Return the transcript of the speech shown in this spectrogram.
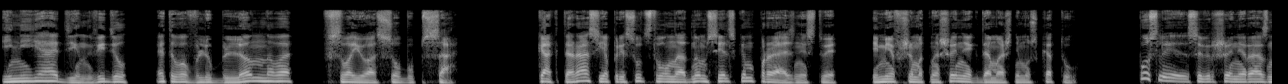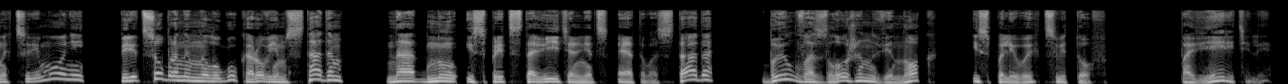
и не я один видел этого влюбленного в свою особу пса. Как-то раз я присутствовал на одном сельском празднестве, имевшем отношение к домашнему скоту. После совершения разных церемоний, перед собранным на лугу коровьим стадом, на одну из представительниц этого стада был возложен венок из полевых цветов. Поверите ли,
